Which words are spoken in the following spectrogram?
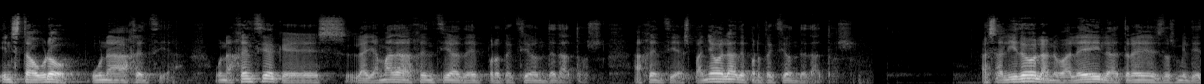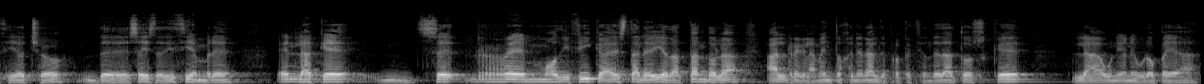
instauró una agencia, una agencia que es la llamada Agencia de Protección de Datos Agencia Española de Protección de Datos. Ha salido la nueva ley, la 3-2018, de 6 de diciembre, en la que se remodifica esta ley adaptándola al Reglamento General de Protección de Datos que la Unión Europea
